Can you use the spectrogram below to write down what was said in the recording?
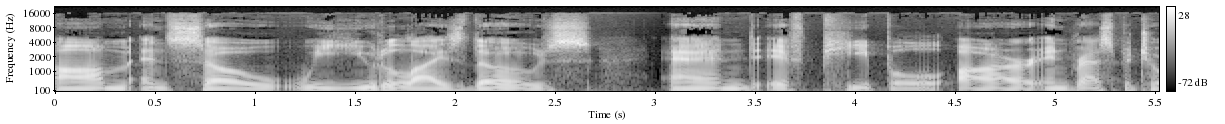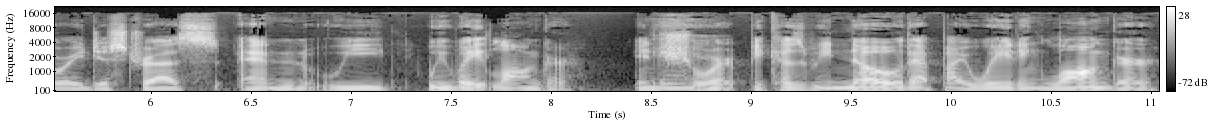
Um, and so we utilize those. And if people are in respiratory distress, and we we wait longer, in short, because we know that by waiting longer,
